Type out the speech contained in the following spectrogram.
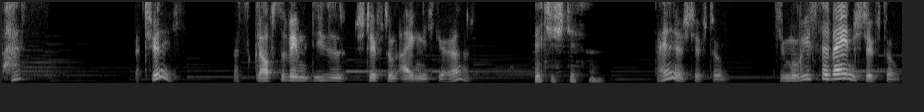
Was? Natürlich. Was glaubst du, wem diese Stiftung eigentlich gehört? Welche Stiftung? Deine Stiftung. Die Maurice Sylvain Stiftung.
